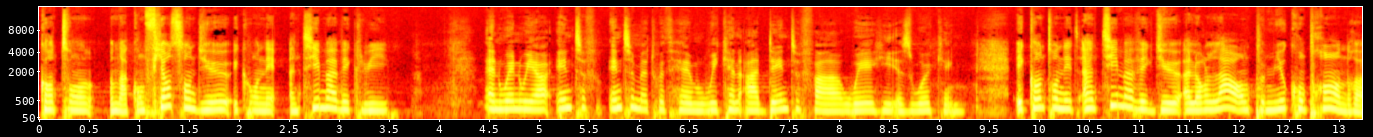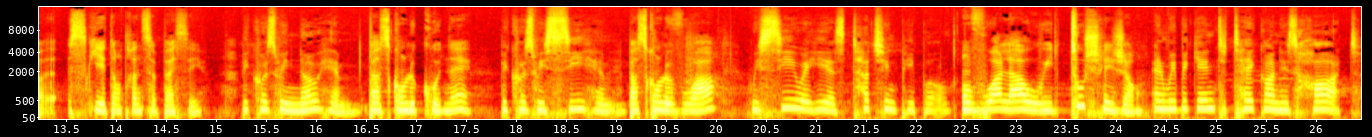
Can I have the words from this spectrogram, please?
Quand on, on a confiance en Dieu et qu'on est intime avec lui, And when we are inti- intimate with Him, we can identify where He is working. et quand on est intime avec Dieu, alors là, on peut mieux comprendre ce qui est en train de se passer. Because we know Him, Parce qu'on le connaît, because we see Him. parce qu'on le voit, We see where He is touching people. on voit là où il touche les gens. And we begin to take on His heart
